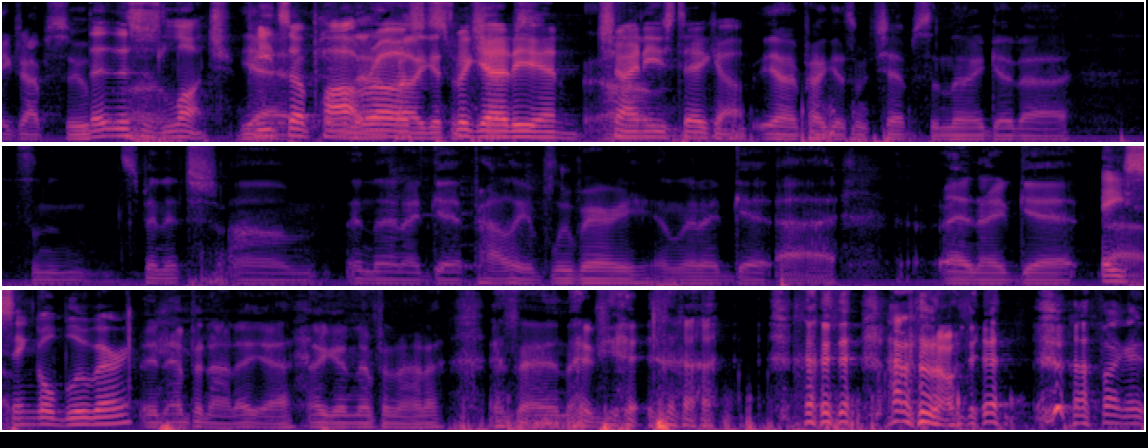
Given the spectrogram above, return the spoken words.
egg drop soup. Th- this is Um, lunch: yeah, pizza, and pot probably roast, get some spaghetti, chips. and Chinese Um, takeout. Yeah, I'd probably get some chips, and then I'd get uh, some spinach, um, and then I'd get probably a blueberry, and then I'd get uh, and I'd get A uh, single blueberry. an empanada. Yeah, I get an empanada, and then I'd get. I don't know, dude. I fucking,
